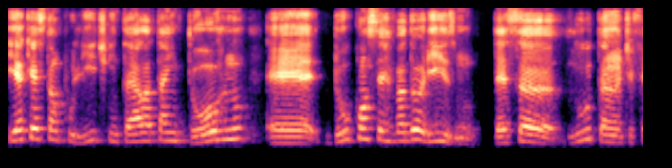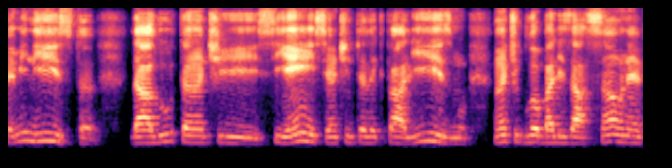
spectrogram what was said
E a questão política, então, ela está em torno é, do conservadorismo, dessa luta antifeminista, da luta anti-ciência, anti-intelectualismo, anti-globalização, né,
